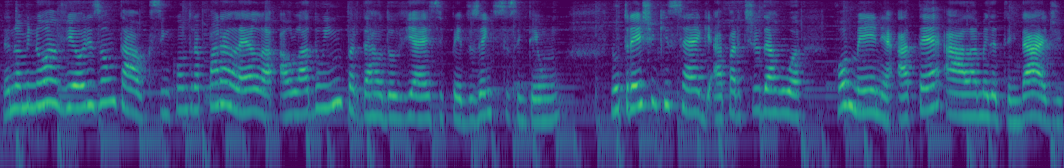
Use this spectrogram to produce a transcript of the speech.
denominou a via horizontal que se encontra paralela ao lado ímpar da rodovia SP 261 no trecho que segue a partir da rua Romênia até a Alameda Trindade,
